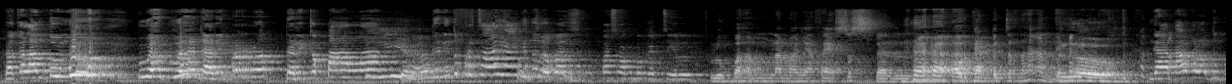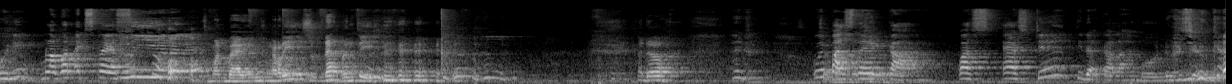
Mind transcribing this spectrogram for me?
bakalan tumbuh buah-buahan dari perut, dari kepala. Iya. Dan itu percaya gitu loh pas pas waktu kecil. belum paham namanya feses dan organ pencernaan ya. Belum. Nggak tahu kalau tubuh ini melakukan ekspresi ya. Cuman bayangin ngeri sudah berhenti. Aduh. Gue pas TK, pas SD tidak kalah bodoh juga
